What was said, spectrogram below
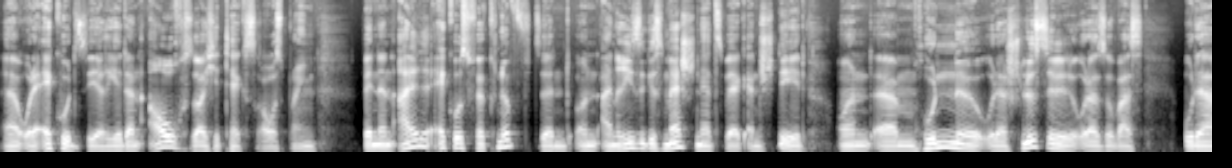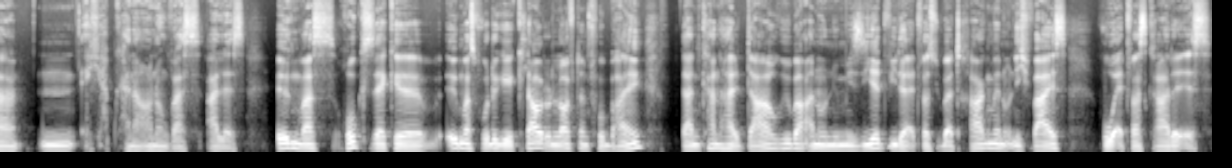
äh, oder Echo-Serie dann auch solche Tags rausbringen. Wenn dann alle Echos verknüpft sind und ein riesiges Mesh-Netzwerk entsteht und ähm, Hunde oder Schlüssel oder sowas oder hm, ich habe keine Ahnung was alles, irgendwas, Rucksäcke, irgendwas wurde geklaut und läuft dann vorbei, dann kann halt darüber anonymisiert wieder etwas übertragen werden und ich weiß, wo etwas gerade ist.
